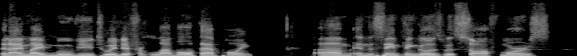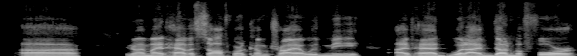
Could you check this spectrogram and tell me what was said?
then I might move you to a different level at that point. Um, and the same thing goes with sophomores. Uh, you know, I might have a sophomore come try out with me. I've had what I've done before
